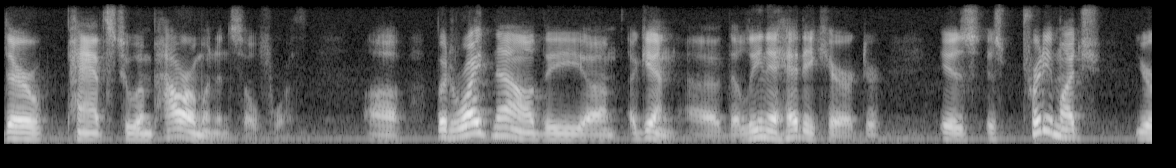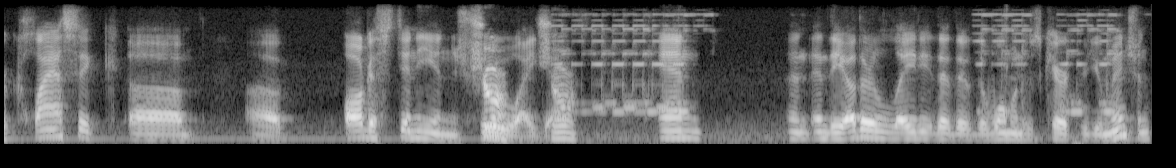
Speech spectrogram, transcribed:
their paths to empowerment and so forth. Uh, but right now, the um, again, uh, the Lena Headey character is is pretty much your classic uh, uh Augustinian shrew, sure, I guess. Sure. And and and the other lady, the, the, the woman whose character you mentioned,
